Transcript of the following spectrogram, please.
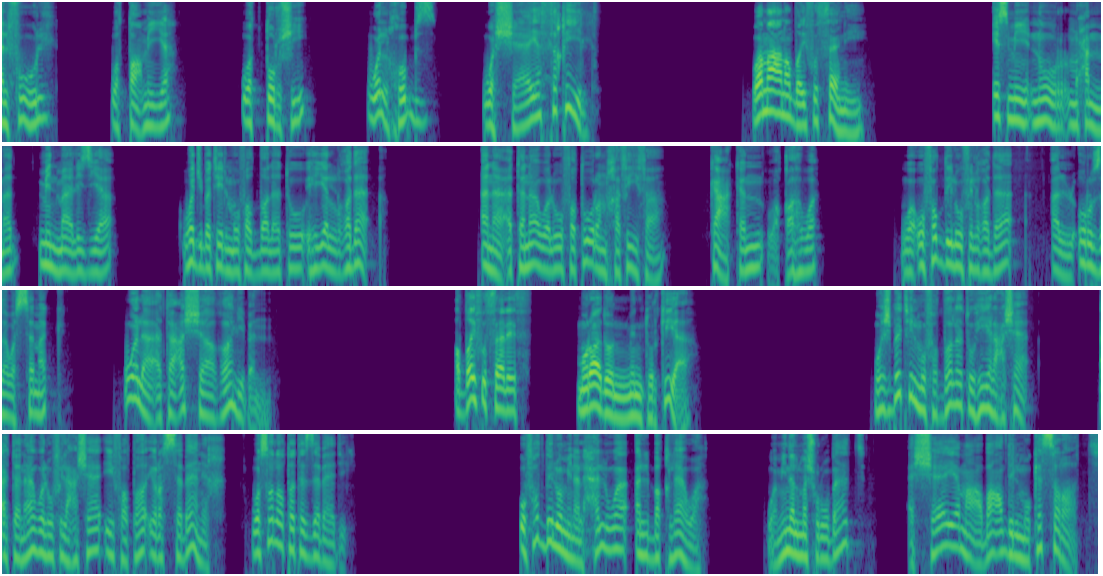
الفول والطعمية والطرش والخبز والشاي الثقيل. ومعنا الضيف الثاني. اسمي نور محمد من ماليزيا. وجبتي المفضلة هي الغداء. أنا أتناول فطورا خفيفا كعكا وقهوة وأفضل في الغداء الأرز والسمك ولا أتعشى غالبا. الضيف الثالث مراد من تركيا. وجبتي المفضلة هي العشاء. أتناول في العشاء فطائر السبانخ وسلطة الزبادي. أفضل من الحلوى البقلاوة ومن المشروبات الشاي مع بعض المكسرات.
